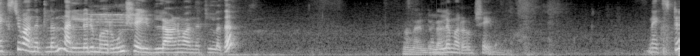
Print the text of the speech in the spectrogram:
നെക്സ്റ്റ് വന്നിട്ടുള്ളത് നല്ലൊരു മെറൂൺ ഷെയ്ഡിലാണ് വന്നിട്ടുള്ളത്. നല്ല maroon shade. Next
